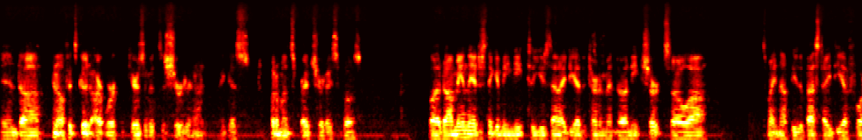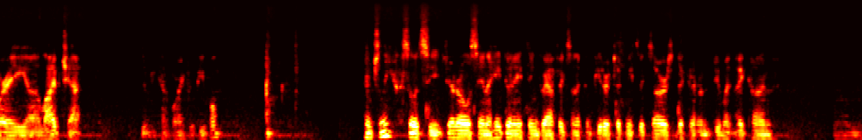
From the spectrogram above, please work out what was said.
And uh, you know, if it's good artwork, who cares if it's a shirt or not? I guess put them on Spreadshirt, I suppose. But uh, mainly, I just think it'd be neat to use that idea to turn them into a neat shirt. So uh, this might not be the best idea for a uh, live chat. It'd be kind of boring for people. Potentially. So let's see. General is saying, I hate doing anything graphics on a computer. It took me six hours to dick around to do my icon. Um,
